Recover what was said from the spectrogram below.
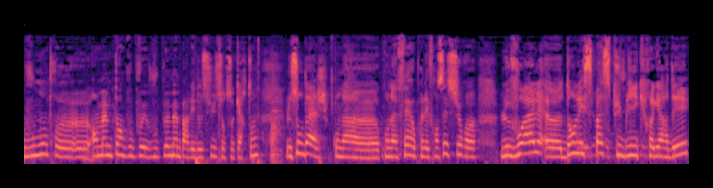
vous montre euh, en même temps que vous pouvez, vous pouvez même parler dessus sur ce carton, le sondage qu'on a euh, qu'on a fait auprès des Français sur le voile dans l'espace public. Regardez,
